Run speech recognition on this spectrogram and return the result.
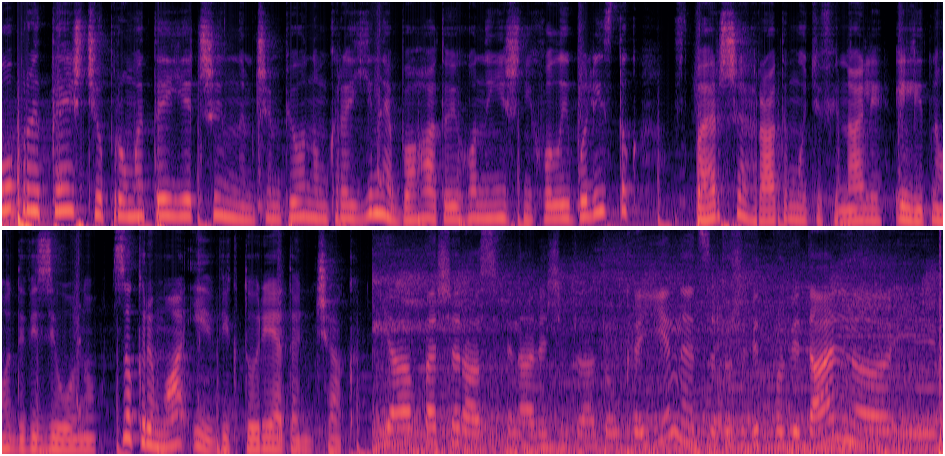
Попри те, що Прометей є чинним чемпіоном країни, багато його нинішніх волейболісток вперше гратимуть у фіналі елітного дивізіону, зокрема і Вікторія Данчак. Я перший раз в фіналі чемпіонату України. Це дуже відповідально і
